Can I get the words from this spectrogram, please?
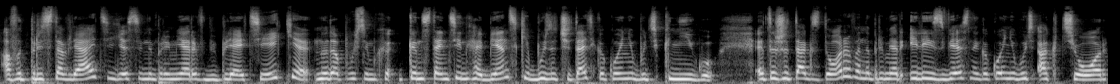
А вот представляете, если, например, в библиотеке, ну, допустим, Константин Хабенский будет читать какую-нибудь книгу. Это же так здорово, например, или известный какой-нибудь актер,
